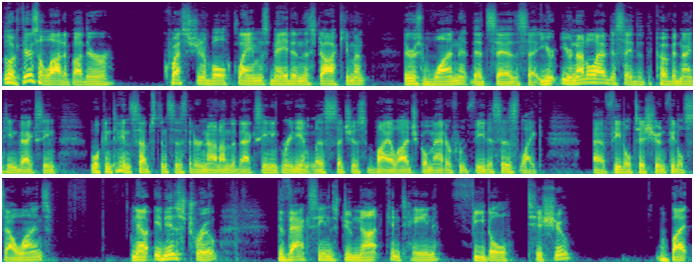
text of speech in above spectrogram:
Look, there's a lot of other questionable claims made in this document. There's one that says uh, you're, you're not allowed to say that the COVID 19 vaccine will contain substances that are not on the vaccine ingredient list, such as biological matter from fetuses like uh, fetal tissue and fetal cell lines. Now, it is true the vaccines do not contain fetal tissue, but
